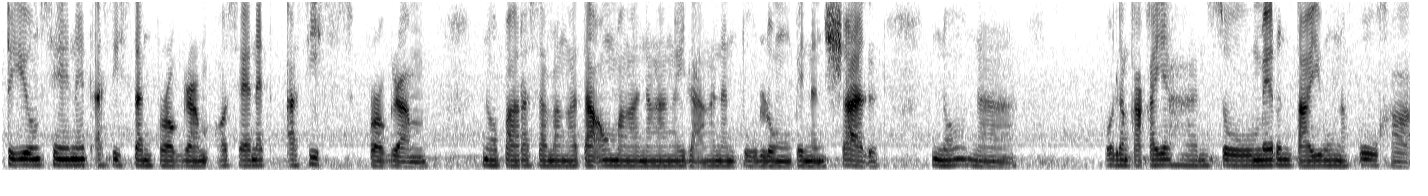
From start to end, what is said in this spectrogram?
Ito yung Senate Assistant Program o Senate Assist Program no para sa mga taong mga nangangailangan ng tulong pinansyal no na walang kakayahan. So meron tayong nakuha.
